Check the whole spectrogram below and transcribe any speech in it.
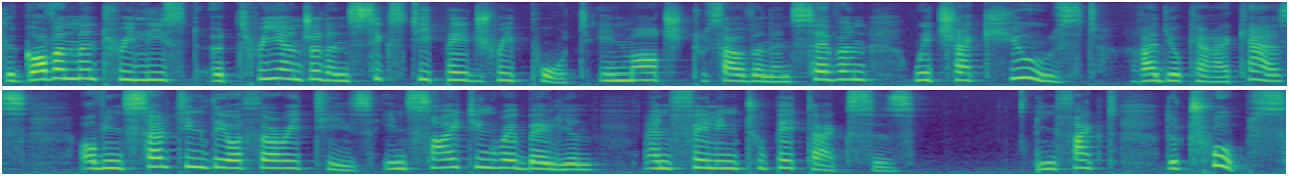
the government released a 360-page report in March 2007 which accused Radio Caracas of insulting the authorities, inciting rebellion and failing to pay taxes. In fact, the troops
